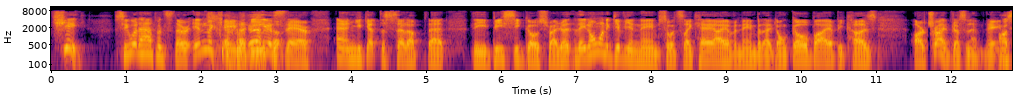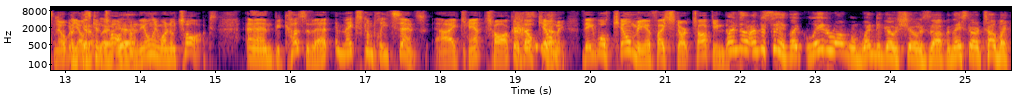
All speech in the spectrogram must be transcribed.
she. See what happens? They're in the cave. He is there, and you get the setup that the BC Ghost Rider. They don't want to give you a name, so it's like, hey, I have a name, but I don't go by it because our tribe doesn't have names. I'll- Nobody I'll else can later, talk. yeah. I'm the only one who talks, and because of that, it makes complete sense. I can't talk, or they'll kill me. They will kill me if I start talking. I know. I'm just saying, like later on when Wendigo shows up and they start talking, like,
